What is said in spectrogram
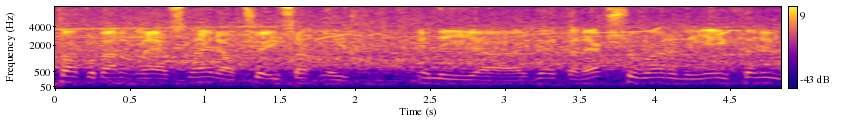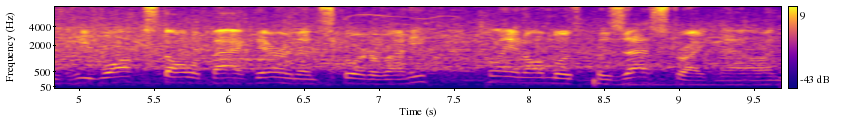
Talked about it last night. I'll chase Utley in the uh, get that extra run in the eighth inning. He walked, stole it back there, and then scored a run. He playing almost possessed right now, and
